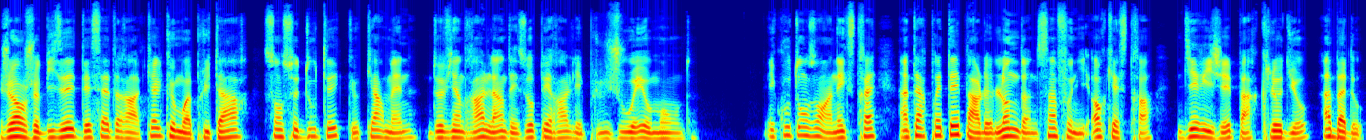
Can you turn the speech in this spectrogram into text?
Georges Bizet décédera quelques mois plus tard, sans se douter que Carmen deviendra l'un des opéras les plus joués au monde. Écoutons-en un extrait interprété par le London Symphony Orchestra, dirigé par Claudio Abbado.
